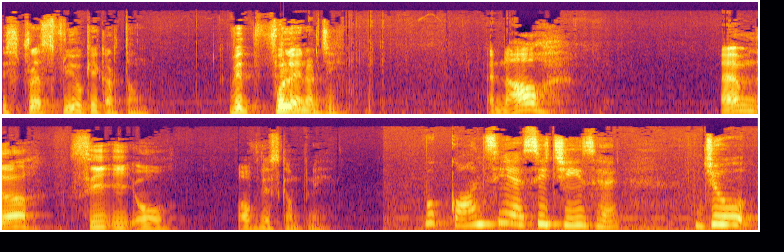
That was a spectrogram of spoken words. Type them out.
स्ट्रेस फ्री होके करता हूँ with full energy and now I am the CEO of this company वो कौन सी ऐसी चीज़ है जो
